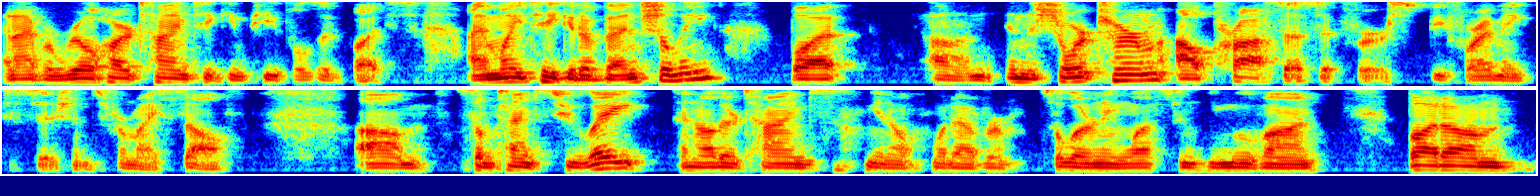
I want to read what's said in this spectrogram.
and I have a real hard time taking people's advice. I might take it eventually, but um, in the short term, I'll process it first before I make decisions for myself. Um, sometimes too late, and other times, you know, whatever. It's a learning lesson. You move on. But, um,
